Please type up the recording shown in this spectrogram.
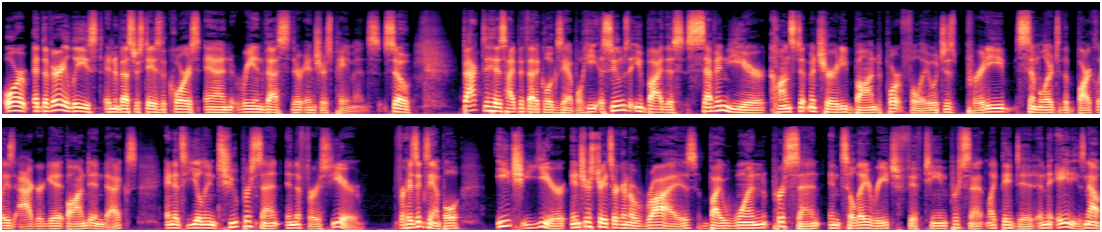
or at the very least, an investor stays the course and reinvests their interest payments. So, back to his hypothetical example, he assumes that you buy this seven year constant maturity bond portfolio, which is pretty similar to the Barclays aggregate bond index, and it's yielding 2% in the first year. For his example, each year, interest rates are going to rise by 1% until they reach 15%, like they did in the 80s. Now,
